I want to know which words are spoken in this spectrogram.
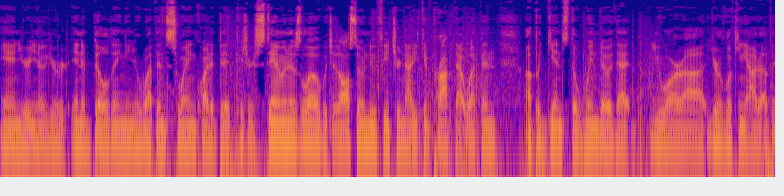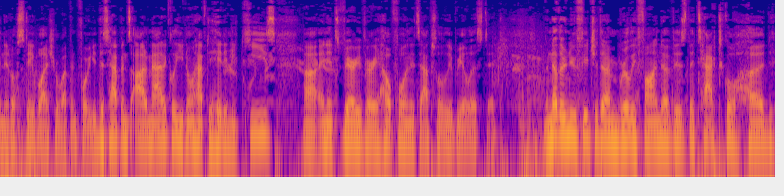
and you're you know you're in a building and your weapon's swaying quite a bit because your stamina is low, which is also a new feature. Now you can prop that weapon up against the window that you are uh, you're looking out of, and it'll stabilize your weapon for you. This happens automatically. You don't have to hit any keys, uh, and it's very very helpful and it's absolutely realistic. Another new feature that I'm really fond of is the tactical HUD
